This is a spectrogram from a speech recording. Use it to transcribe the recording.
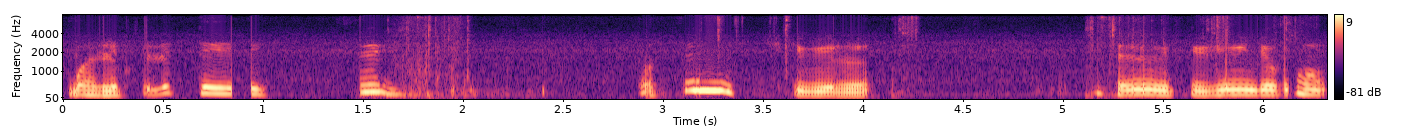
Harga rege. Balik pilih Eh. Pasti kibir. Saya pikir Joko.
